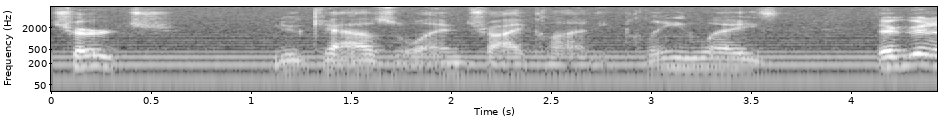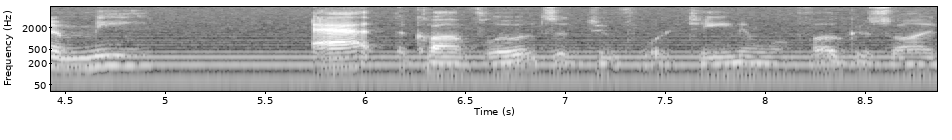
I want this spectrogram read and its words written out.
Church, Newcastle, and Tricliny Cleanways. They're going to meet at the confluence at 214 and we'll focus on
